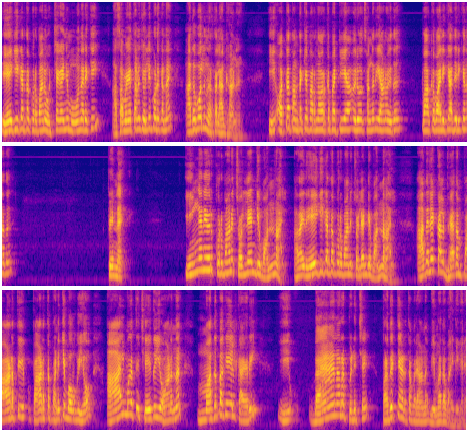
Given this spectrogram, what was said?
ഏകീകൃത കുർബാന ഉച്ച കഴിഞ്ഞ് മൂന്നരയ്ക്ക് ആ സമയത്താണ് ചൊല്ലിക്കൊടുക്കുന്നത്. അതുപോലെ നിർത്തലാക്കുകയാണ്. ഈ ഒറ്റ തന്തയ്ക്ക് പറഞ്ഞവർക്ക് പറ്റിയ ഒരു സംഗതിയാണോ ഇത്? വാക്ക് പാലിക്കാതിരിക്കുന്നത്? പിന്നെ ഇങ്ങനെ ഒരു കുർബാന ചൊല്ലേണ്ടി വന്നാൽ അതായത് ഏകീകൃത കുർബാന ചൊല്ലേണ്ടി വന്നാൽ അതിനേക്കാൾ ഭേദം പാടത്തി പാടത്ത് പണിക്ക് പോവുകയോ ആത്മഹത്യ ചെയ്യുകയോ ആണെന്ന് മധുബകയിൽ കയറി ഈ ബാനർ പിടിച്ച് പ്രതിജ്ഞ എടുത്തവരാണ് വിമത വൈദികർ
